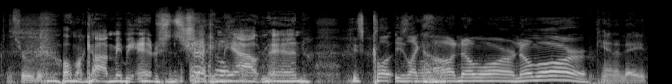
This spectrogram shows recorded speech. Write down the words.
conservative. Oh my God, maybe Anderson's checking me out, man. He's clo- he's like, oh no more, no more. Candidate.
